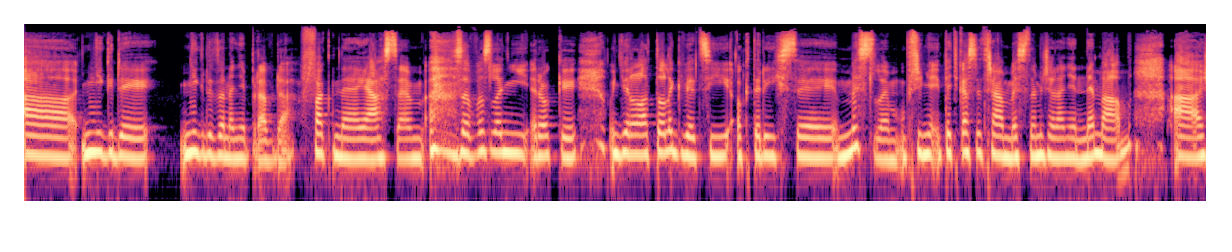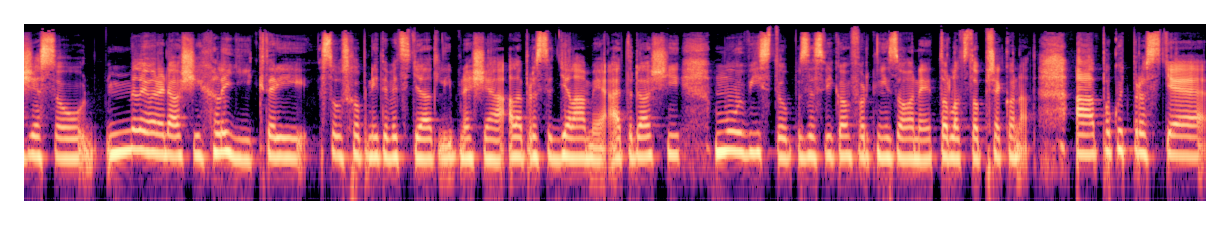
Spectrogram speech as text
a nikdy Nikdy to není pravda. Fakt ne, já jsem za poslední roky udělala tolik věcí, o kterých si myslím, upřímně i teďka si třeba myslím, že na ně nemám a že jsou miliony dalších lidí, kteří jsou schopní ty věci dělat líp než já, ale prostě dělám je a je to další můj výstup ze své komfortní zóny, tohle to překonat. A pokud prostě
